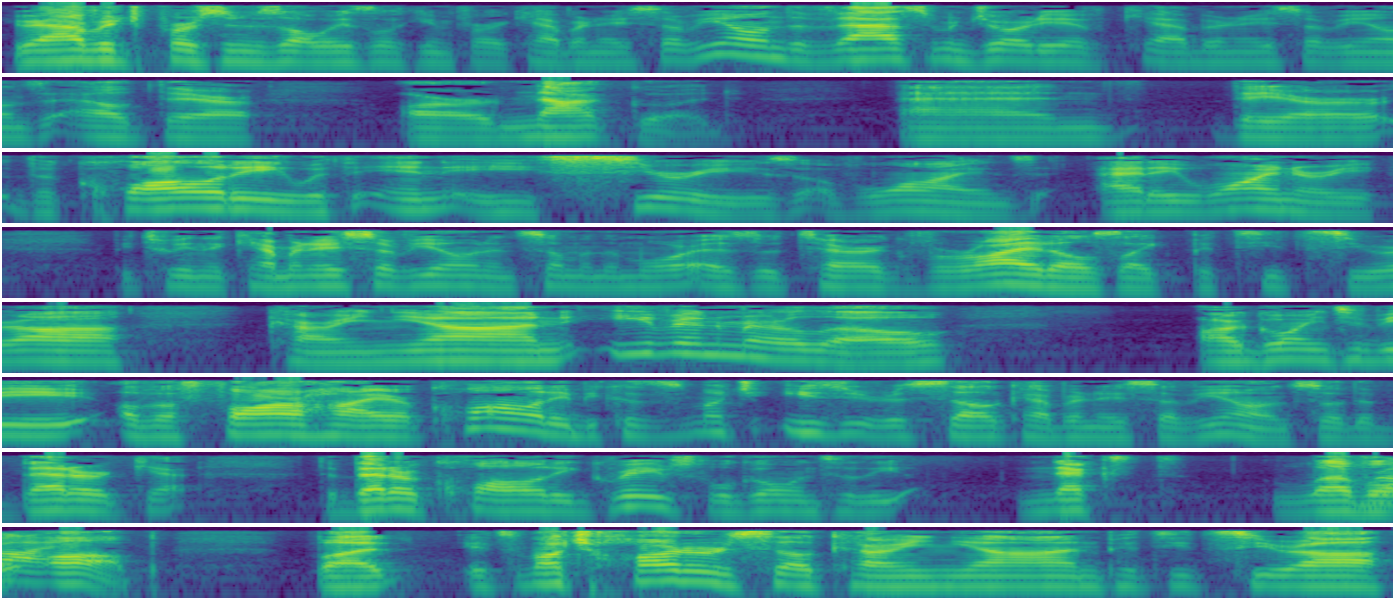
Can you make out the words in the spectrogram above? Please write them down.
your average person is always looking for a Cabernet Sauvignon, the vast majority of Cabernet Sauvignons out there are not good. And they are the quality within a series of wines at a winery between the Cabernet Sauvignon and some of the more esoteric varietals like Petit Syrah, Carignan, even Merlot, are going to be of a far higher quality because it's much easier to sell Cabernet Sauvignon. So the better ca- the better quality grapes will go into the next level Right. up. But it's much harder to sell Carignan, Petit Syrah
